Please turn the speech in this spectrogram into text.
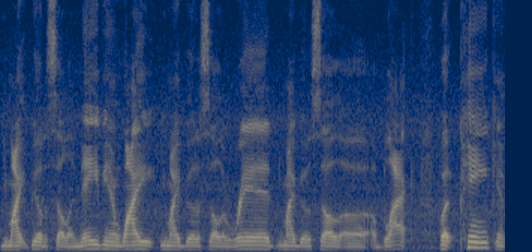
You might be able to sell a navy and white. You might be able to sell a red. You might be able to sell a, a black. But pink and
